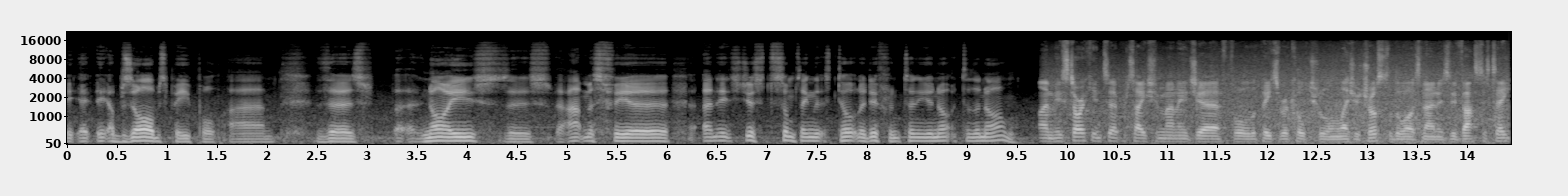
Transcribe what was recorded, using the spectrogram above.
it, it absorbs people. Um, there's uh, noise, there's atmosphere, and it's just something that's totally different to you not to the normal. I'm Historic Interpretation Manager for the Peterborough Cultural and Leisure Trust, otherwise known as Vivacity,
